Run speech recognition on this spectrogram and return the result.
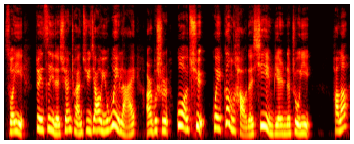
所以对自己的宣传聚焦于未来而不是过去，会更好的吸引别人的注意。好了，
